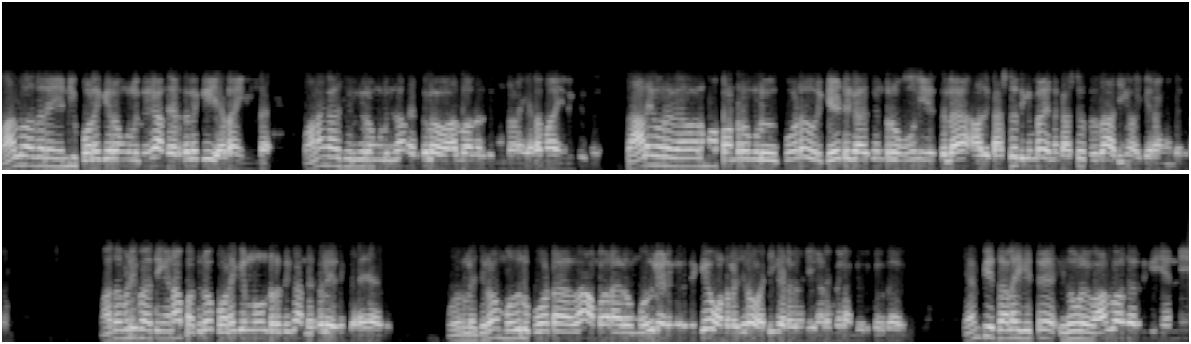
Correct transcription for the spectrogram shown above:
வாழ்வாதாரம் எண்ணி பிழைக்கிறவங்களுக்கு அந்த இடத்துலக்கு இடம் இல்லை. பணம் காசு இருக்கிறவங்களுக்கு தான் அந்த இடத்துல வாழ்வாதாரத்துக்கு உண்டான இடமா இருக்குது. சாலையோர வியாபாரமாக பண்ணுறவங்களுக்கு கூட ஒரு கேட்டு காசுன்ற ஊனியத்தில் அது கஷ்டத்துக்கு மேலே என்ன கஷ்டத்தை தான் அதிகம் வைக்கிறாங்க அந்த இடத்துல. மற்றபடி பார்த்தீங்கன்னா பத்து ரூபா பிழைக்கணுன்றதுக்கு அந்த இடத்துல எதுவும் கிடையாது. ஒரு லட்ச ரூபா முதல் போட்டால் தான் ஐம்பதாயிரம் முதல் எடுக்கிறதுக்கு ஒன்றரை லட்ச ரூபா வட்டி கட்ட வேண்டிய நிலைமையில அங்கே இருக்கிறதா இருக்குது எம்பி தலையிட்டு இதோட வாழ்வாதாரத்துக்கு எண்ணி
